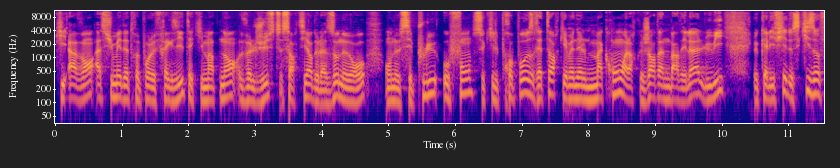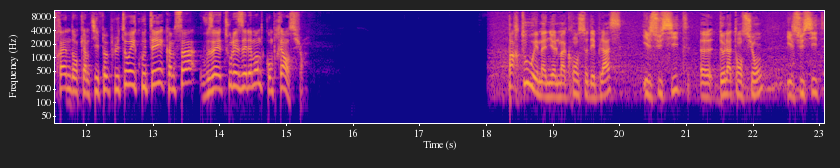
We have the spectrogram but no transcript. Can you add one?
qui avant assumaient d'être pour le Frexit et qui maintenant veulent juste sortir de la zone euro. On ne sait plus au fond ce qu'ils proposent, rétorque Emmanuel Macron, alors que Jordan Bardella, lui, le qualifiait de schizophrène. Donc un petit peu plus tôt, écouter, comme ça, vous avez tous les éléments de compréhension. Partout où Emmanuel Macron se déplace, il suscite euh, de l'attention, il suscite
